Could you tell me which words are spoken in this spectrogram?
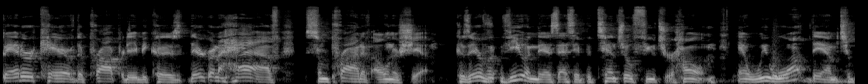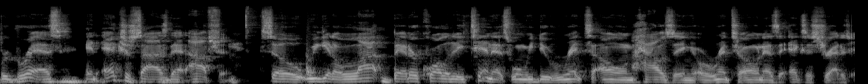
better care of the property because they're going to have some pride of ownership because they're viewing this as a potential future home. And we want them to progress and exercise that option. So we get a lot better quality tenants when we do rent to own housing or rent to own as an exit strategy.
